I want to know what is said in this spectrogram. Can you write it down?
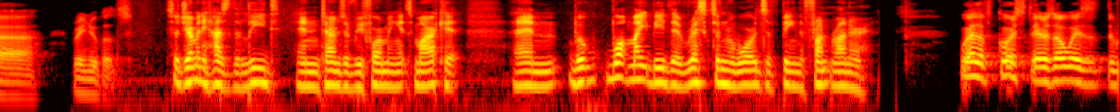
uh, renewables. So Germany has the lead in terms of reforming its market. Um, but what might be the risks and rewards of being the front runner? Well, of course, there's always the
